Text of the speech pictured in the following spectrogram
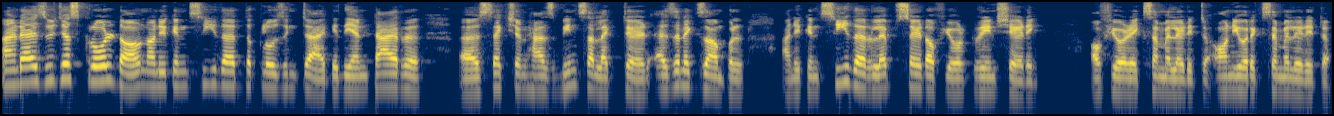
And as you just scroll down and you can see that the closing tag the entire uh, section has been selected. As an example and you can see the left side of your green shading of your XML editor on your XML editor.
